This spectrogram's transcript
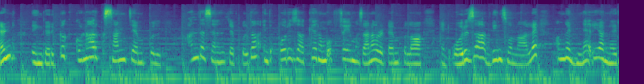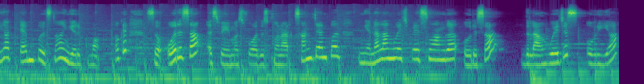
அண்ட் இங்கே இருக்க கொனார்க் சன் டெம்பிள் அந்த சன் டெம்பிள் தான் இந்த ஒரிசாக்கே ரொம்ப ஃபேமஸான ஒரு டெம்பிளா அண்ட் ஒரிசா அப்படின்னு சொன்னாலே அங்கே நிறையா நிறையா டெம்பிள்ஸ் தான் இங்கே இருக்குமா. Okay so Orissa is famous for this Konark sun temple இங்கே என்ன லாங்குவேஜ் பேசுவாங்க? Orissa the languages Oriya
